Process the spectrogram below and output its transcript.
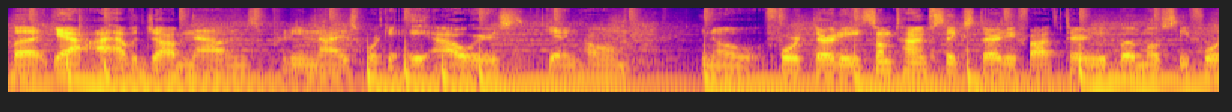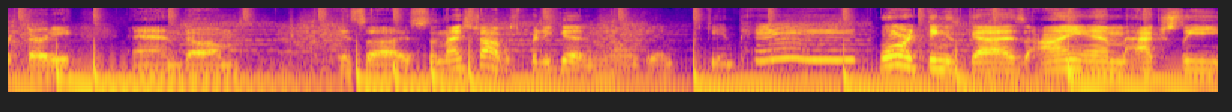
But yeah, I have a job now, and it's pretty nice. Working eight hours, getting home you know 4:30, sometimes 6:30, 5:30, but mostly 4:30, and um, it's a uh, it's a nice job. It's pretty good. You know, getting getting paid. One more thing, guys. I am actually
